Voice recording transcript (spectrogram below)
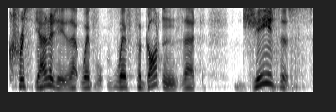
Christianity that we've, we've forgotten that Jesus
